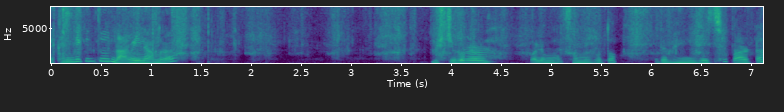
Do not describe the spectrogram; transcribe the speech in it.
এখান দিয়ে কিন্তু নামি না আমরা। বৃষ্টি পড়ার ফলে সম্ভবত এটা ভেঙে গেছে পাড়টা।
